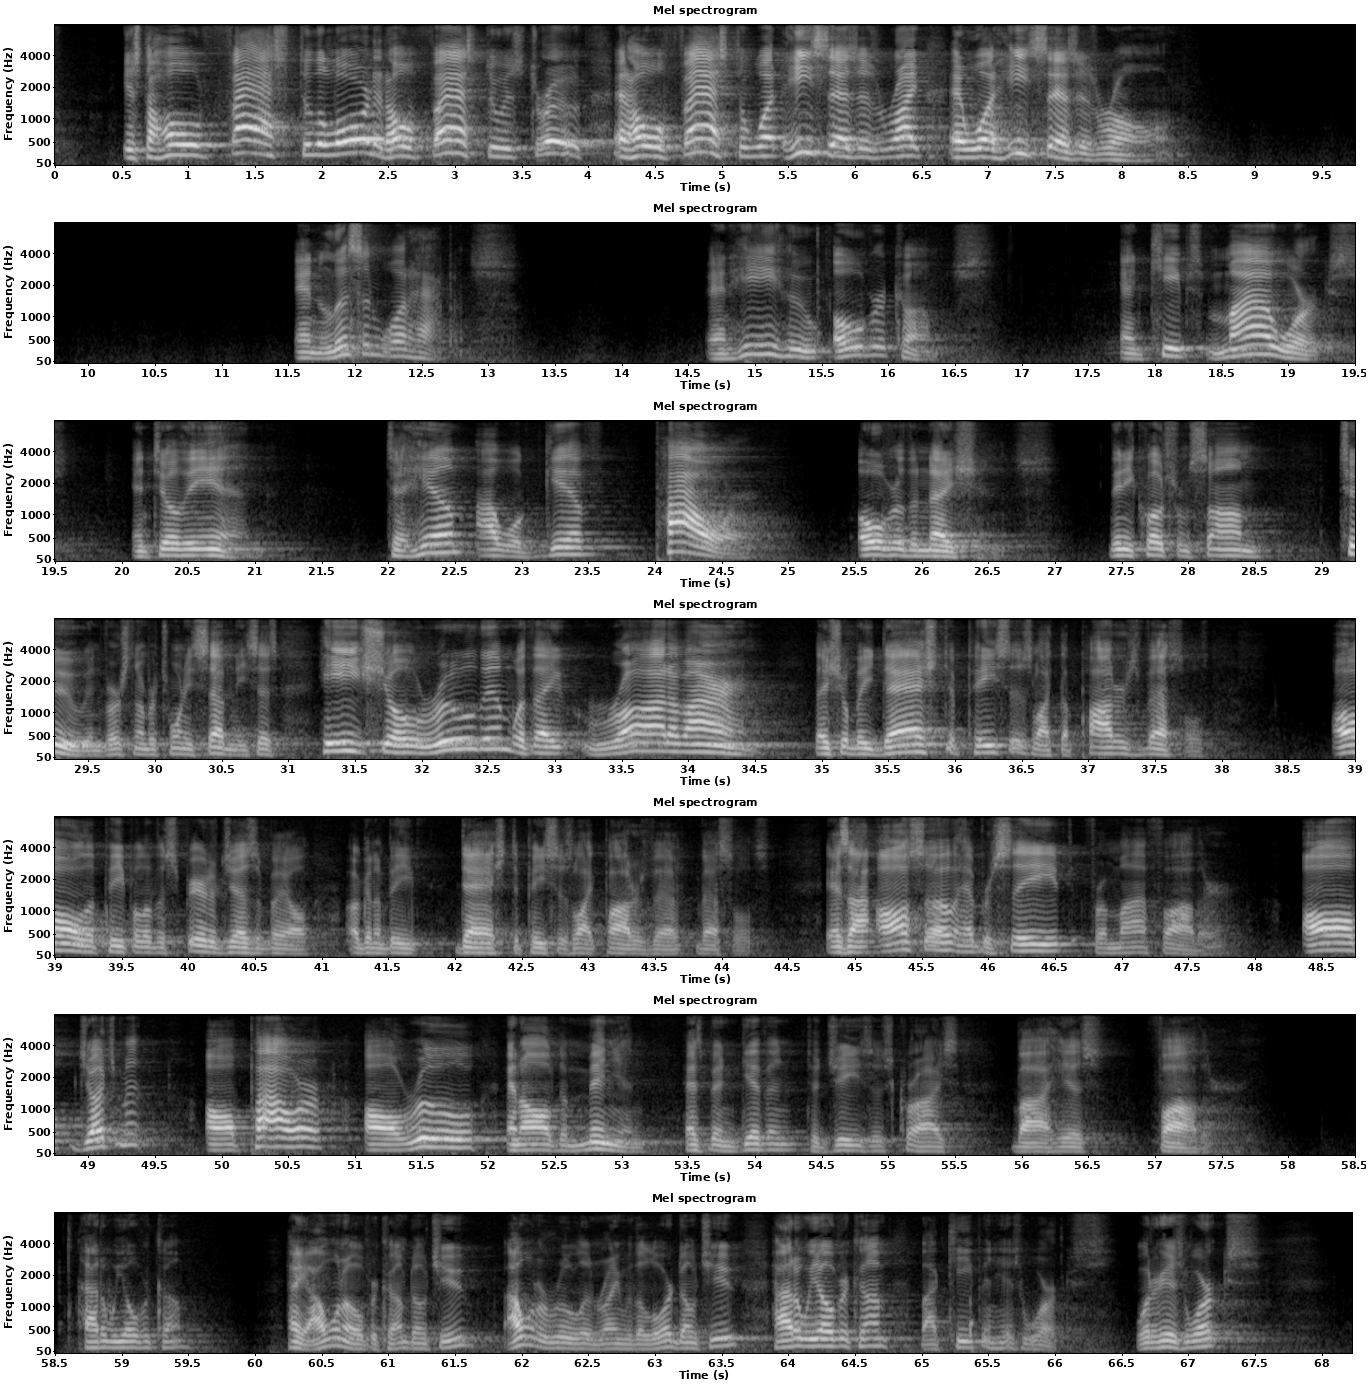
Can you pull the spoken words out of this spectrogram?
is to hold fast to the Lord and hold fast to His truth and hold fast to what He says is right and what He says is wrong. And listen what happens. And he who overcomes and keeps my works until the end, to him I will give power over the nations. Then he quotes from Psalm 2 in verse number 27. He says, He shall rule them with a rod of iron. They shall be dashed to pieces like the potter's vessels. All the people of the spirit of Jezebel are going to be dashed to pieces like potter's vessels. As I also have received from my Father all judgment, all power, all rule, and all dominion has been given to Jesus Christ by his Father. How do we overcome? Hey, I want to overcome, don't you? I want to rule and reign with the Lord, don't you? How do we overcome? By keeping his works. What are his works?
